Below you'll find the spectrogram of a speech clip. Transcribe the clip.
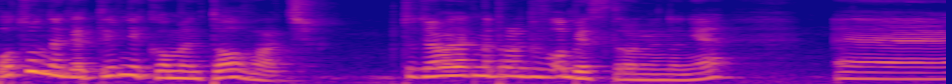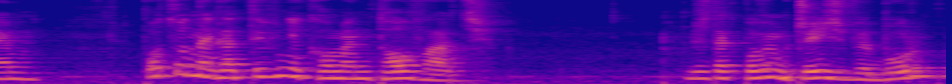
po co negatywnie komentować? To działa tak naprawdę w obie strony, no nie? Eee, po co negatywnie komentować, że tak powiem, czyjś wybór,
